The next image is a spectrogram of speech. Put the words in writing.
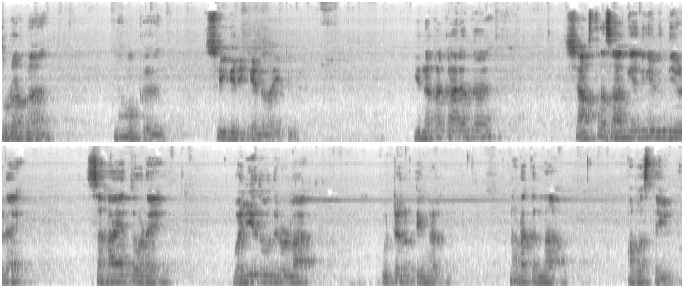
തുടർന്ന് നമുക്ക് സ്വീകരിക്കേണ്ടതായിട്ട് വരും. ഇന്നത്തെ കാലത്ത് ശാസ്ത്ര സാങ്കേതിക വിദ്യയുടെ സഹായത്തോടെ വലിയ തോതിലുള്ള കുറ്റകൃത്യങ്ങൾ നടക്കുന്ന അവസ്ഥയുണ്ട്.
